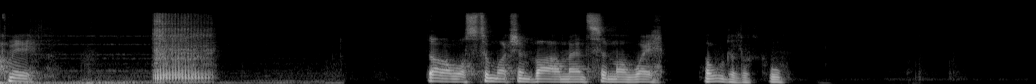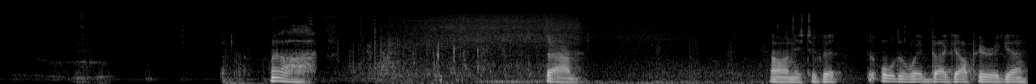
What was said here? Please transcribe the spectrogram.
Fuck me. That was too much environments in my way. Oh, that looks cool. Ah. Damn. I need to get all the way back up here again.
